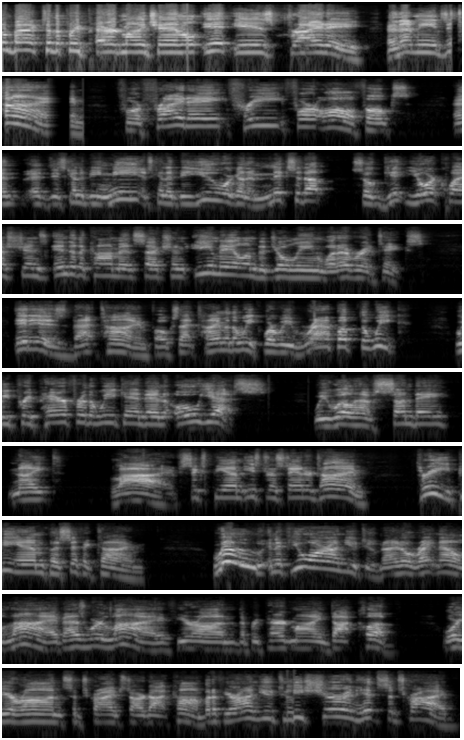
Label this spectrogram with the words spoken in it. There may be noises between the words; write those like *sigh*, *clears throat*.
Welcome back to the Prepared Mind channel. It is Friday, and that means it's time for Friday Free for All, folks. And it's going to be me, it's going to be you. We're going to mix it up. So get your questions into the comment section, email them to Jolene, whatever it takes. It is that time, folks, that time of the week where we wrap up the week. We prepare for the weekend, and oh, yes, we will have Sunday night live, 6 p.m. Eastern Standard Time, 3 p.m. Pacific Time. Woo! And if you are on YouTube, and I know right now, live, as we're live, you're on the preparedmind.club or you're on subscribestar.com. But if you're on YouTube, be sure and hit subscribe.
